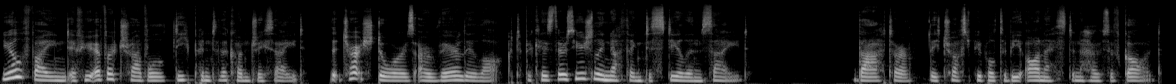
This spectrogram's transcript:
You'll find if you ever travel deep into the countryside that church doors are rarely locked because there's usually nothing to steal inside. That, or they trust people to be honest in a house of God.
